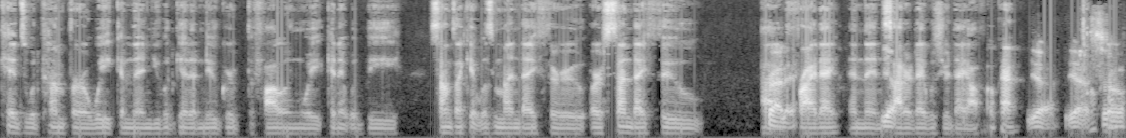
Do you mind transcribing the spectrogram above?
kids would come for a week, and then you would get a new group the following week, and it would be sounds like it was Monday through or Sunday through uh, Friday. Friday, and then yeah. Saturday was your day off. Okay. Yeah, yeah. So,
